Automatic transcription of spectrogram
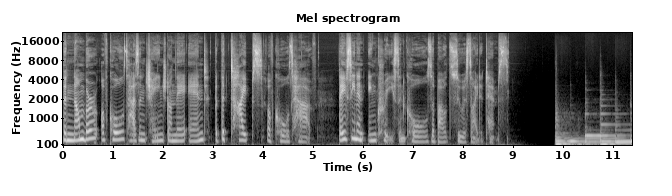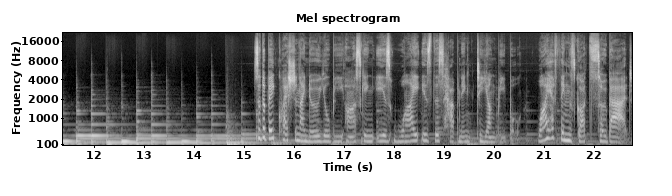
The number of calls hasn't changed on their end, but the types of calls have. They've seen an increase in calls about suicide attempts. So, the big question I know you'll be asking is why is this happening to young people? Why have things got so bad?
